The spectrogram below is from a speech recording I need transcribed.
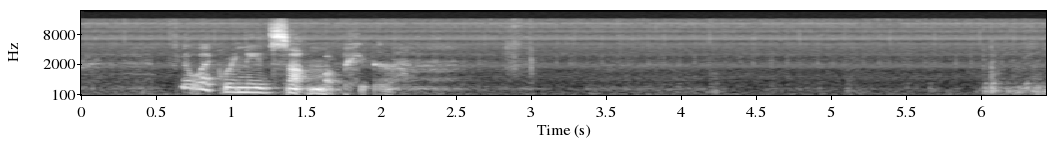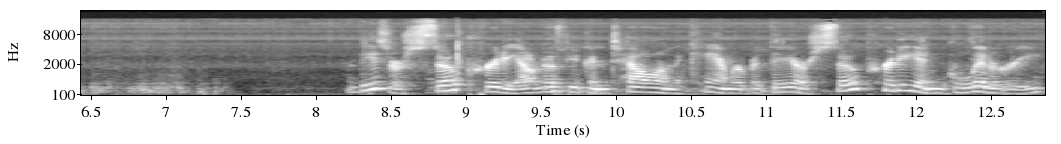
I feel like we need something up here. And these are so pretty. I don't know if you can tell on the camera, but they are so pretty and glittery.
